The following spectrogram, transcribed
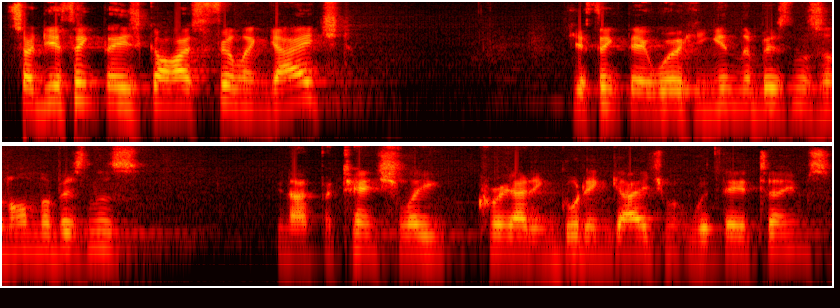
So do you think these guys feel engaged? Do you think they're working in the business and on the business? You know, potentially creating good engagement with their teams?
